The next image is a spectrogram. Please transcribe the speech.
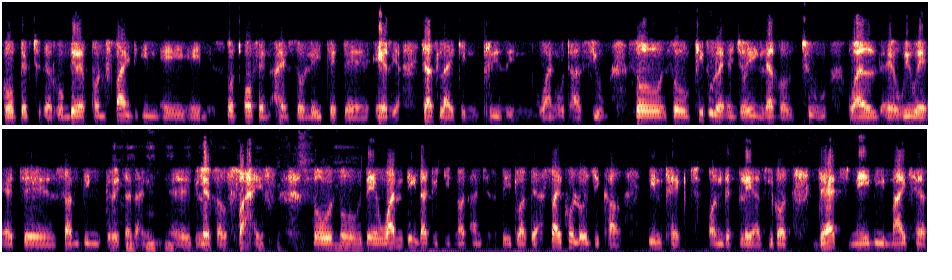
go back to the room. They were confined in a, a sort of an isolated uh, area, just like in prison one would assume. So, so people were enjoying level two while uh, we were at uh, something greater than uh, level five. So, so the one thing that we did not anticipate was the psychological impact on the players because that maybe might have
